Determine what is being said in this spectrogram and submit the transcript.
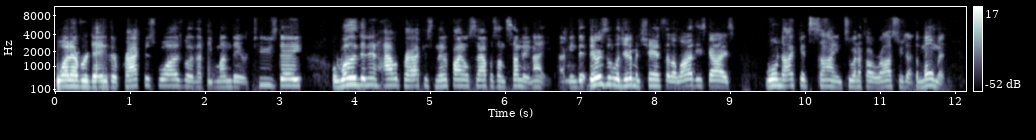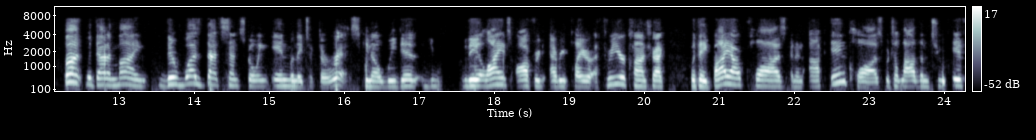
whatever day their practice was, whether that be Monday or Tuesday, or whether they didn't have a practice and their final snap was on Sunday night. I mean, th- there is a legitimate chance that a lot of these guys will not get signed to NFL rosters at the moment. But with that in mind, there was that sense going in when they took the risk. You know, we did the alliance offered every player a three-year contract with a buyout clause and an opt-in clause, which allowed them to, if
